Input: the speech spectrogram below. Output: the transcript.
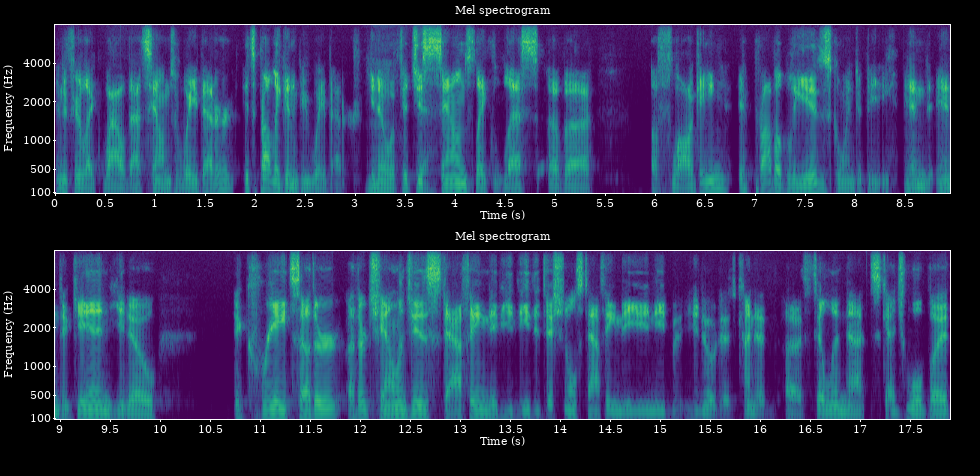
and if you're like wow that sounds way better it's probably going to be way better you know if it just sounds like less of a a flogging it probably is going to be and and again you know it creates other other challenges staffing maybe you need additional staffing maybe you need you know to kind of uh, fill in that schedule but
